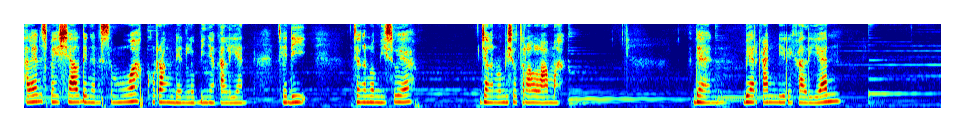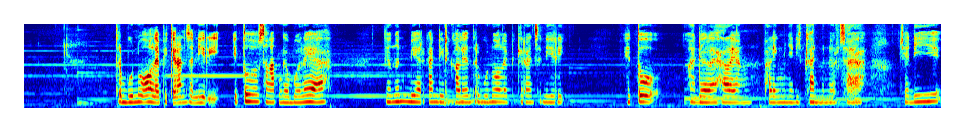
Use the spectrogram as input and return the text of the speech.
Kalian spesial dengan semua kurang dan lebihnya kalian. Jadi jangan membisu ya. Jangan membisu terlalu lama. Dan biarkan diri kalian terbunuh oleh pikiran sendiri itu sangat nggak boleh ya. Jangan biarkan diri kalian terbunuh oleh pikiran sendiri. Itu adalah hal yang paling menyedihkan menurut saya. Jadi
